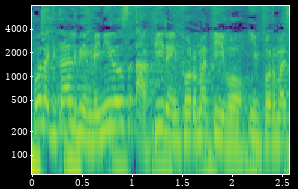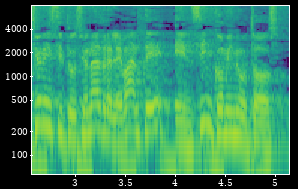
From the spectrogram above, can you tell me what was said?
Hola, ¿qué tal? Bienvenidos a FIRA Informativo. Información institucional relevante en 5 minutos.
